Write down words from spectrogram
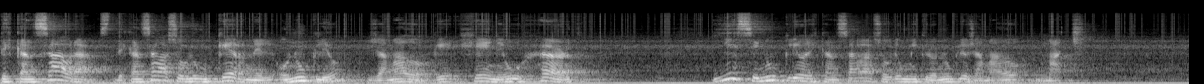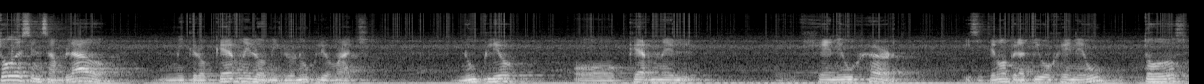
descansaba, sobre un kernel o núcleo llamado GNU Herd y ese núcleo descansaba sobre un micronúcleo llamado Match. Todo es ensamblado, microkernel o micronúcleo Match, núcleo o kernel eh, GNU Herd y sistema operativo GNU, todos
